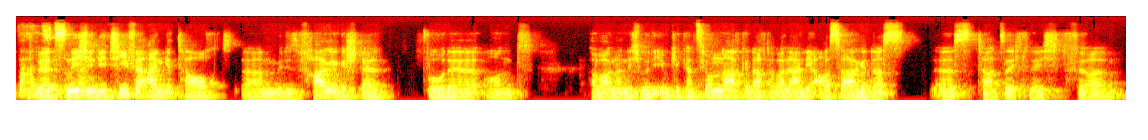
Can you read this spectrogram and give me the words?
Wahnsinn, ich bin jetzt nicht oder? in die Tiefe eingetaucht, ähm, wie diese Frage gestellt wurde und habe auch noch nicht über die Implikationen nachgedacht, aber allein die Aussage, dass es tatsächlich für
